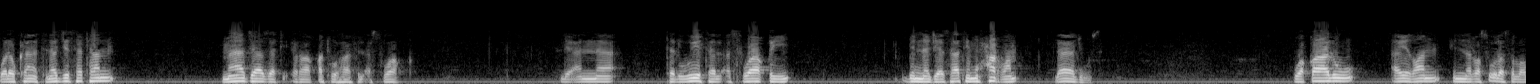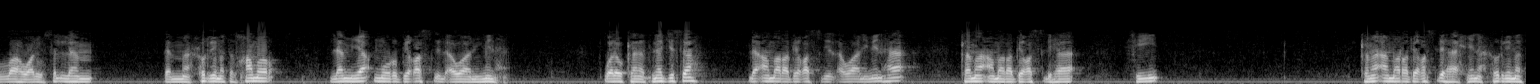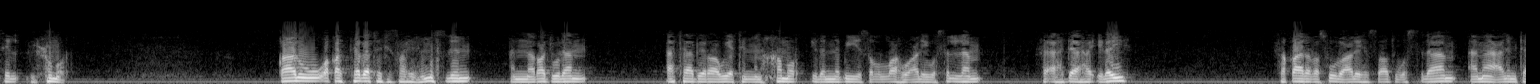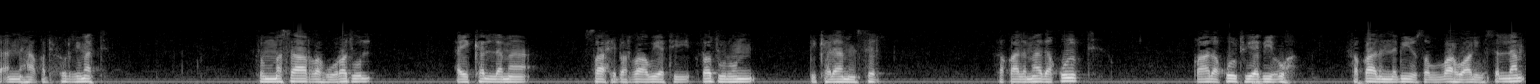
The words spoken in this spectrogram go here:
ولو كانت نجسة ما جازت إراقتها في الأسواق لأن تلويث الأسواق بالنجاسات محرم لا يجوز. وقالوا أيضا إن الرسول صلى الله عليه وسلم لما حرمت الخمر لم يأمر بغسل الأواني منها. ولو كانت نجسة لأمر بغسل الأواني منها كما أمر بغسلها في كما أمر بغسلها حين حرمت الحمر. قالوا وقد ثبت في صحيح مسلم أن رجلا أتى براوية من خمر إلى النبي صلى الله عليه وسلم فأهداها إليه فقال الرسول عليه الصلاة والسلام أما علمت أنها قد حرمت؟ ثم ساره رجل أي كلم صاحب الراوية رجل بكلام سر فقال ماذا قلت؟ قال قلت يبيعها فقال النبي صلى الله عليه وسلم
